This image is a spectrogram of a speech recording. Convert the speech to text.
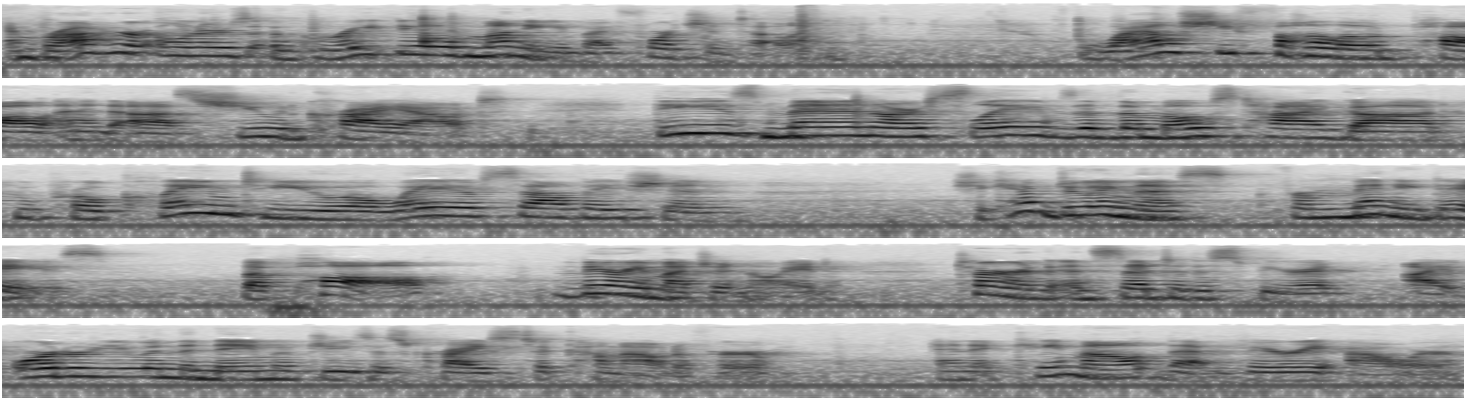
and brought her owners a great deal of money by fortune telling. While she followed Paul and us, she would cry out, These men are slaves of the Most High God who proclaim to you a way of salvation. She kept doing this for many days. But Paul, very much annoyed, turned and said to the Spirit, I order you in the name of Jesus Christ to come out of her. And it came out that very hour.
